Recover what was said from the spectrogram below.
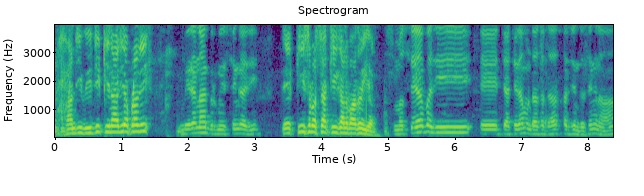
ਹਾਂਜੀ ਵੀਰ ਜੀ ਕੀ ਨਾਂ ਜੀ ਆਪਣਾ ਜੀ? ਮੇਰਾ ਨਾਮ ਗੁਰਮੀਤ ਸਿੰਘ ਹੈ ਜੀ। ਤੇ ਕੀ ਸਮੱਸਿਆ ਕੀ ਗੱਲਬਾਤ ਹੋਈ ਆ? ਸਮੱਸਿਆ ਭਾਜੀ ਇਹ ਚਾਚੇ ਦਾ ਮੁੰਡਾ ਸਾਡਾ ਹਰਜਿੰਦਰ ਸਿੰਘ ਨਾਂ।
